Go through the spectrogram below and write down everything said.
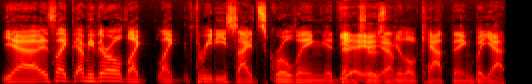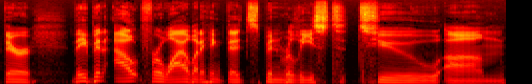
Yeah, it's like I mean they're old like like 3D side scrolling adventures yeah. and your little cat thing. But yeah, they're they've been out for a while, but I think that's been released to um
